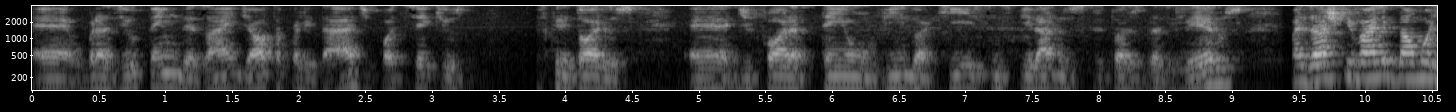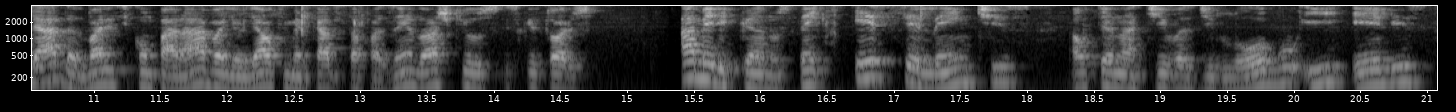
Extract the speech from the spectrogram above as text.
É, o Brasil tem um design de alta qualidade. Pode ser que os escritórios é, de fora tenham vindo aqui se inspirar nos escritórios brasileiros. Mas acho que vale dar uma olhada, vale se comparar, vale olhar o que o mercado está fazendo. Acho que os escritórios americanos têm excelentes alternativas de logo e eles,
